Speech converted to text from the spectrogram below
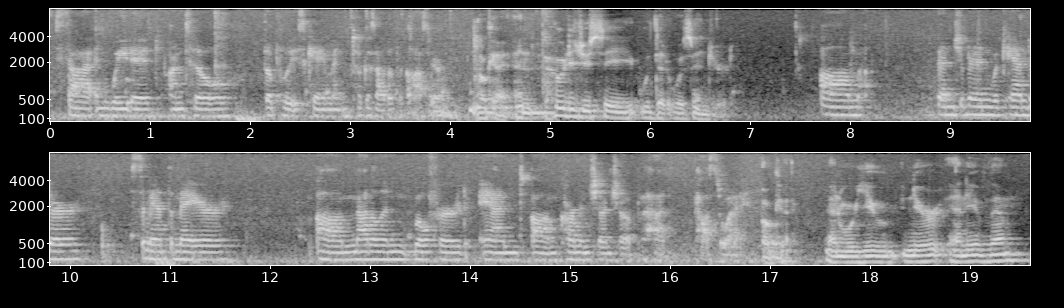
sat and waited until the police came and took us out of the classroom. Okay. And who did you see that was injured? Um, Benjamin Wikander, Samantha Mayor, um, Madeleine Wilford and um, Carmen Schentrup had passed away. Okay. And were you near any of them?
